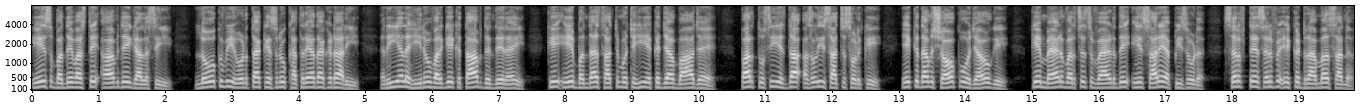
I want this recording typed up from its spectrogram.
ਇਸ ਬੰਦੇ ਵਾਸਤੇ ਆਮ ਜਿਹੀ ਗੱਲ ਸੀ। ਲੋਕ ਵੀ ਹੁਣ ਤੱਕ ਇਸ ਨੂੰ ਖਤਰਿਆਂ ਦਾ ਖਿਡਾਰੀ ਰੀਅਲ ਹੀਰੋ ਵਰਗੇ ਖਿਤਾਬ ਦਿੰਦੇ ਰਹੇ ਕਿ ਇਹ ਬੰਦਾ ਸੱਚਮੁੱਚ ਹੀ ਇੱਕ ਜਾਂਬਾਜ਼ ਹੈ। ਪਰ ਤੁਸੀਂ ਇਸ ਦਾ ਅਸਲੀ ਸੱਚ ਸੁਣ ਕੇ ਇੱਕਦਮ ਸ਼ੌਕ ਹੋ ਜਾਓਗੇ ਕਿ ਮੈਨ ਵਰਸਸ ਵੈਲਡ ਦੇ ਇਹ ਸਾਰੇ ਐਪੀਸੋਡ ਸਿਰਫ ਤੇ ਸਿਰਫ ਇੱਕ ਡਰਾਮਾ ਸਨ।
